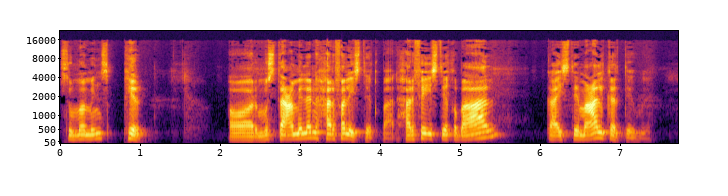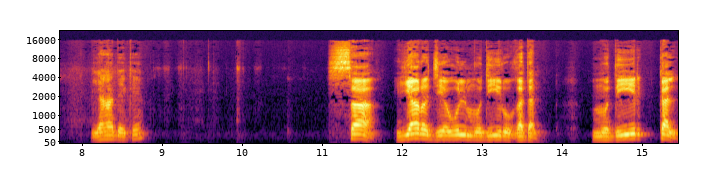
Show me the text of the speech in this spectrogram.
सुम्मा मीन्स फिर। और मुस्तमिलन हरफल इस्तकबाल। हरफ इस्तकबाल का इस्तेमाल करते हुए, यहाँ देखें। स, यरजेउल मुदीर गदन। मुदीर कल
